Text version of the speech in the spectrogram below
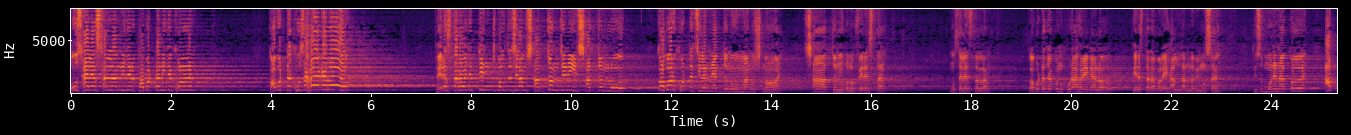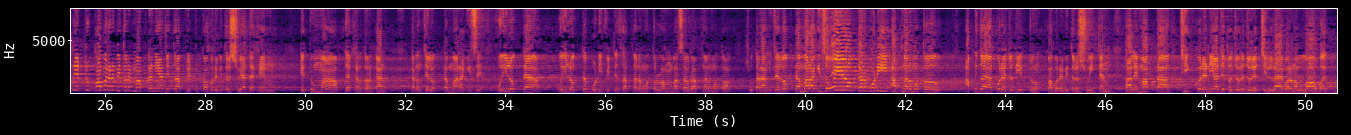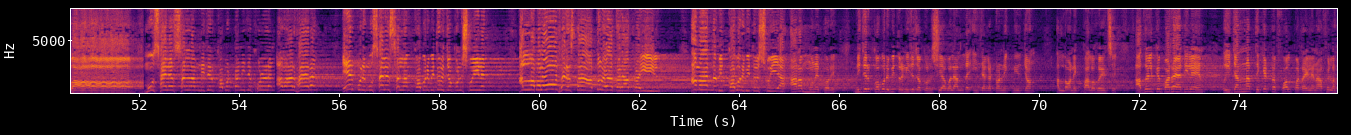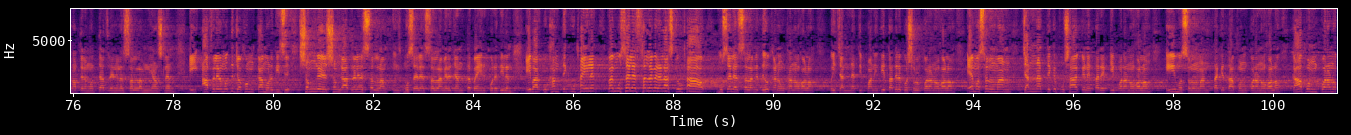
সাল্লাম নিজের কবরটা নিজে খুললেন। কবরটা খুশা হয়ে গেল। ফেরেস্তারা ওই যে তিন বলতেছিলাম, সাতজন জিনিস সাতজন লোক। কবর খুঁড়তেছিলেন, একজনও মানুষ নয়, সাতজনই হলো ফেরেস্তা মুসা আলাইহিস সাল্লাম কবরটা যখন খুঁড়া হয়ে গেল ফেরেস্তারা বলে, হে আল্লাহ নবী মুসা, কিছু মনে না করলে আপনি একটু কবরের ভিতরের মাপটা নিয়ে যেত, আপনি একটু কবরের ভিতরে শুয়ে দেখেন। একটু মাপ দেখার দরকার। কারণ যে লোকটা মারা গেছে, ওই লোকটা ওই লোকটা বডি ফিটনেস আপনার মতো, লম্বা চৌড়া আপনার মতো। সুতরাং যে লোকটা মারা গেছে, ওই লোকটার বডি আপনার মতো। আপনি দয়া করে যদি একটু কবরের ভিতরে শুইতেন, তাহলে মাপটা ঠিক করে নেওয়া যেত, জোরে জোরে চিল্লায় বলেন, আল্লাহ সাল্লাম নিজের কবরটা নিজে খুললেন। আমার ভাইয়েরা, এরপরে মুসাইলের সাল্লাম কবরের ভিতরে যখন শুইলেন আল্লাহ বলে ফেরেস্তা দূরে আদারে আজরাইল। আমার নবী কবরের ভিতরে শুইয়া আরাম মনে করে। নিজের কবরের ভিতরে নিজে যখন শুয়া বলে, আল্লাহ, এই জায়গাটা অনেক নির্জন, আল্লাহ অনেক ভালো হয়েছে। আজরাইলকে পাঠাইয়া দিলেন। ওই জান্নাত থেকে একটা ফল পাঠাইলেন আপেল হাতের মধ্যে আজরাইল সাল্লাম নিয়ে আসলেন। এই আপেলের মধ্যে যখন কামড়ে দিছে, সঙ্গে সঙ্গে আজরাইল সাল্লাম মুসাইল সাল্লামের জানটা বাইর করে দিলেন। এবার ওখান থেকে উঠাইলেন, কয় মুসাইল সাল্লামের লাশকে উঠাও। মুসাইল সাল্লামের দেহখানে উঠানো হলো, ওই জান্নাতি পানি দিয়ে তাদের গোসল করানো হলো। এ মুসলমান, জান্নাত থেকে পোশাক এনে তারে কি পরানো হলো? এই মুসলমান তাকে দাফন করানো হলো কাপন পরানো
